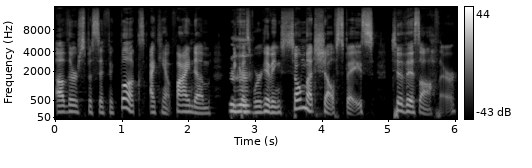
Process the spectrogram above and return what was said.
other specific books, I can't find them because mm-hmm. we're giving so much shelf space to this author.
